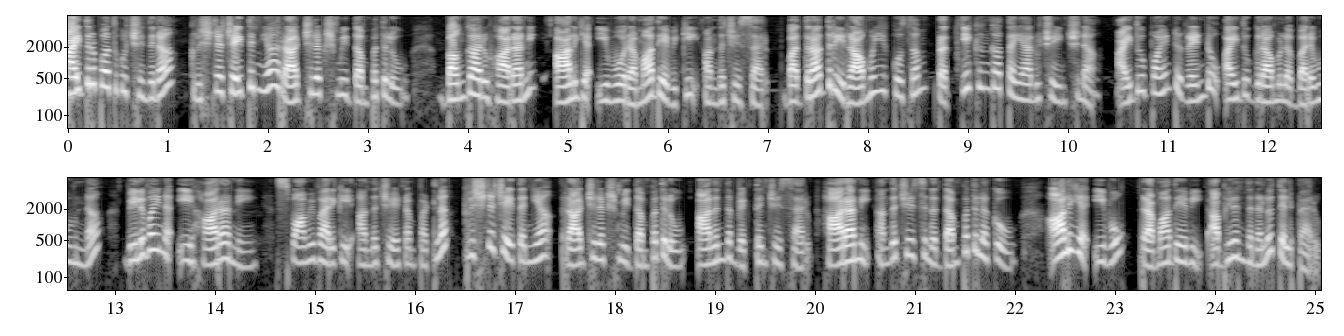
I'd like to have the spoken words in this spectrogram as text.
హైదరాబాద్కు చెందిన కృష్ణ చైతన్య రాజ్యలక్ష్మి దంపతులు బంగారు హారాన్ని ఆలయ ఈవో రమాదేవికి అందచేశారు. భద్రాద్రి రామయ్య కోసం ప్రత్యేకంగా తయారు చేయించిన ఐదు పాయింట్ రెండు ఐదు గ్రాముల బరువు ఉన్న విలువైన ఈ హారాన్ని స్వామివారికి అందచేయటం పట్ల కృష్ణ చైతన్య రాజ్యలక్ష్మి దంపతులు ఆనందం వ్యక్తం చేశారు. హారాన్ని అందచేసిన దంపతులకు ఆలయ ఈవో రమాదేవి అభినందనలు తెలిపారు.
